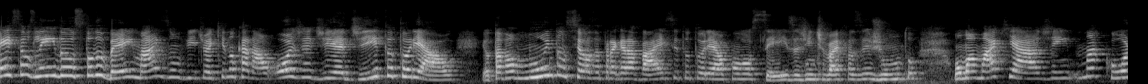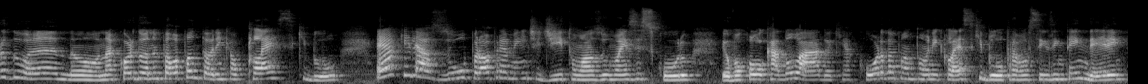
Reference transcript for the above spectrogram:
Ei, seus lindos, tudo bem? Mais um vídeo aqui no canal. Hoje é dia de tutorial. Eu tava muito ansiosa pra gravar esse tutorial com vocês. A gente vai fazer junto uma maquiagem na cor do ano. Na cor do ano pela Pantone, que é o Classic Blue. É aquele azul propriamente dito, um azul mais escuro. Eu vou colocar do lado aqui a cor da Pantone Classic Blue pra vocês entenderem.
